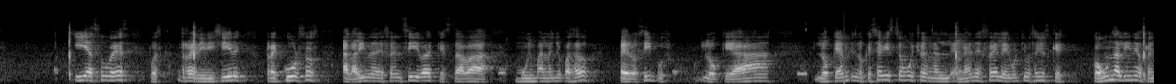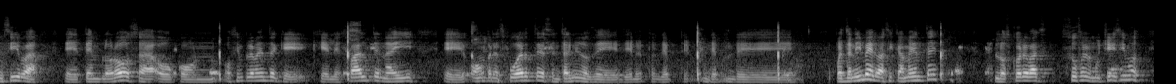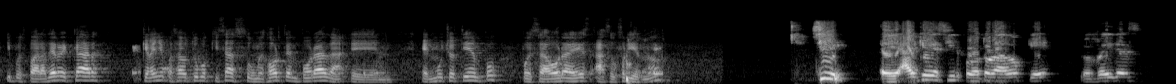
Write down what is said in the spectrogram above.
y a su vez pues redirigir recursos a la línea defensiva que estaba muy mal el año pasado, pero sí, pues lo que ha lo que, lo que se ha visto mucho en, la NFL en los últimos años es que con una línea ofensiva eh, temblorosa o, con, o simplemente que, le falten ahí eh, hombres fuertes en términos de, pues de nivel básicamente, los corebacks sufren muchísimo y pues para Derek Carr, que el año pasado tuvo quizás su mejor temporada en, en mucho tiempo, pues ahora es a sufrir, ¿no? Sí, eh, hay que decir por otro lado que los Raiders,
